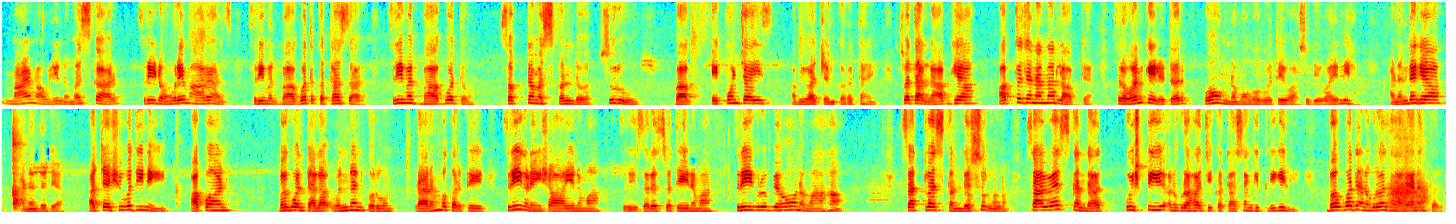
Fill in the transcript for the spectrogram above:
माय माऊली नमस्कार. श्री डोंगरे महाराज श्रीमद भागवत कथासार श्रीमद भागवत सप्तम स्कंद सुरू. भाग एकोणचाळीस अभिवाचन करत आहे. स्वतः लाभ घ्या आप्तजनांना लाभ द्या. श्रवण केले तर ओम नमो भगवते वासुदेवाय लिहा. आनंद घ्या आनंद द्या. आजच्या शुभ दिनी आपण भगवंताला वंदन करून प्रारंभ करते. श्री गणेशाय नमा श्री सरस्वती नमा श्री गुरुभ्यो नमः. सातवा स्कंद सुरू सहाव्या स्कंदात पुष्टी अनुग्रहाची कथा सांगितली गेली. भगवत अनुग्रह झाल्यानंतर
